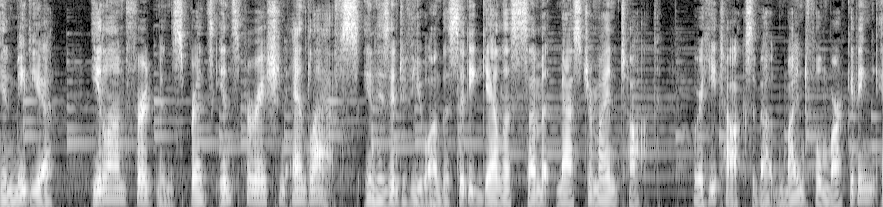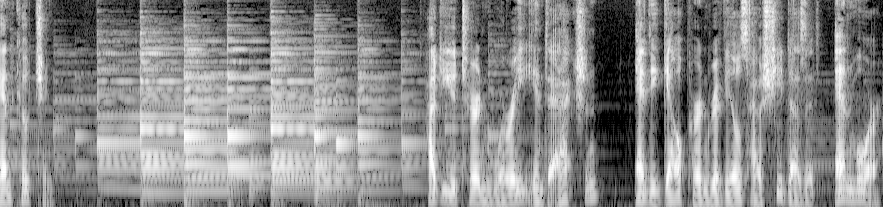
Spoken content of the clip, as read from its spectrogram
In media, Ilan Ferdman spreads inspiration and laughs in his interview on the City Gala Summit Mastermind Talk, where he talks about mindful marketing and coaching. How do you turn worry into action? Andy Galpern reveals how she does it and more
